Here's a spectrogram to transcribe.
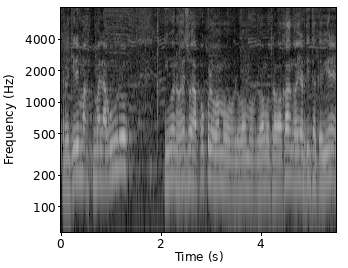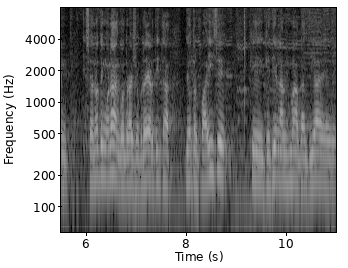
que requieren más, más laburo. Y bueno, eso de a poco lo vamos, lo, vamos, lo vamos trabajando. Hay artistas que vienen, o sea, no tengo nada en contra de ellos, pero hay artistas de otros países que, que tienen la misma cantidad de,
